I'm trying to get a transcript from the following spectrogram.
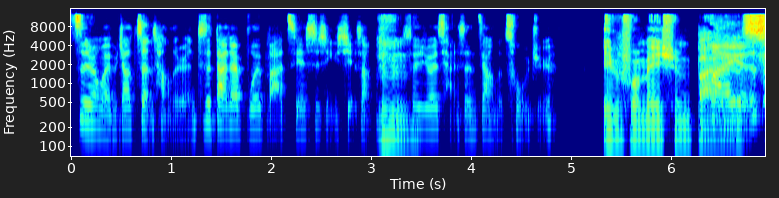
自认为比较正常的人，就是大家不会把这些事情写上去，所以就会产生这样的错觉。Information bias，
